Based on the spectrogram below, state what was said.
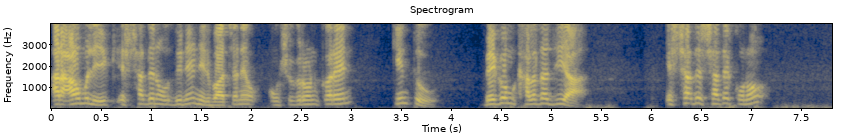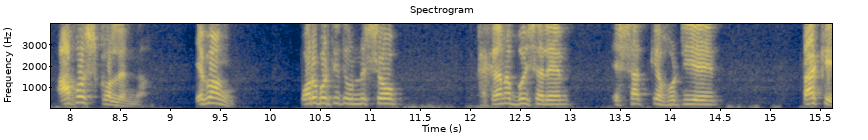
আর আওয়ামী লীগ এরশাদের অধীনে নির্বাচনে অংশগ্রহণ করেন। কিন্তু বেগম খালেদা জিয়া এরশাদের সাথে কোনো আপোষ করলেন না এবং পরবর্তীতে উনিশশো একানব্বই সালে এরশাদকে হটিয়ে তাকে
